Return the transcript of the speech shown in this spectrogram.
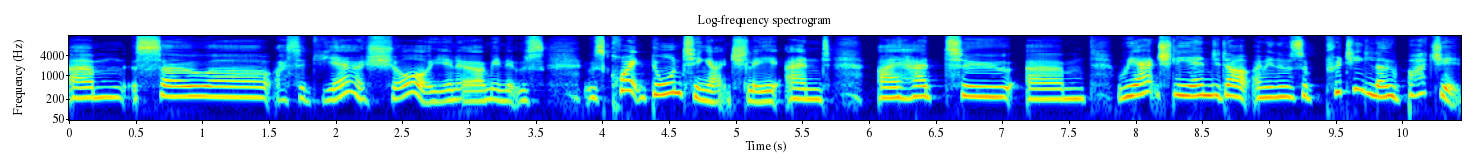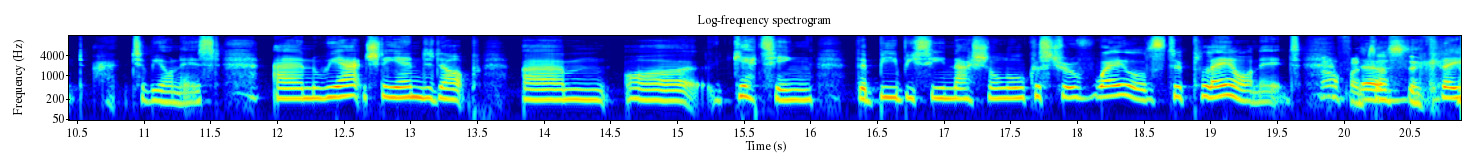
Um, so uh, I said, yeah, sure. You know, I mean, it was it was quite daunting actually, and I had to. Um, we actually ended up. I mean, it was a pretty low budget, to be honest, and and we actually ended up um, uh, getting the BBC National Orchestra of Wales to play on it. Oh, fantastic! Um, they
